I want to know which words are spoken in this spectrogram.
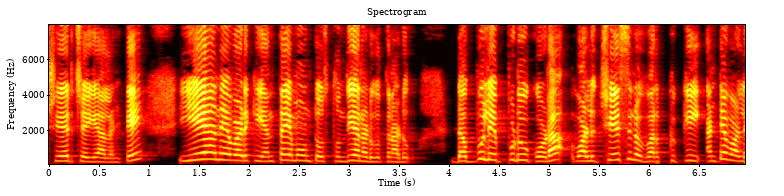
షేర్ చేయాలంటే ఏ అనేవాడికి ఎంత అమౌంట్ వస్తుంది అని అడుగుతున్నాడు డబ్బులు ఎప్పుడూ కూడా వాళ్ళు చేసిన వర్క్కి అంటే వాళ్ళ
